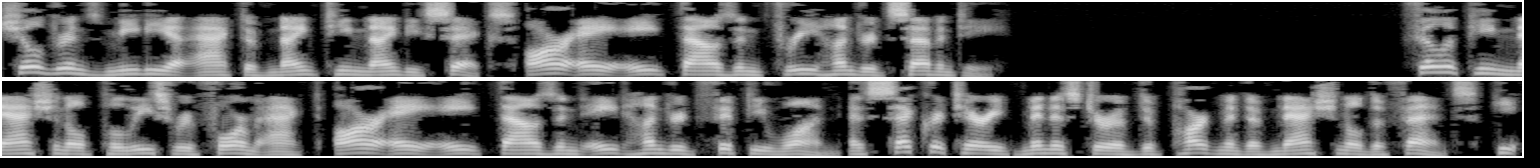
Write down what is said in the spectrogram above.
Children's Media Act of 1996 RA 8370 Philippine National Police Reform Act, RA 8851 As Secretary, Minister of Department of National Defense, he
